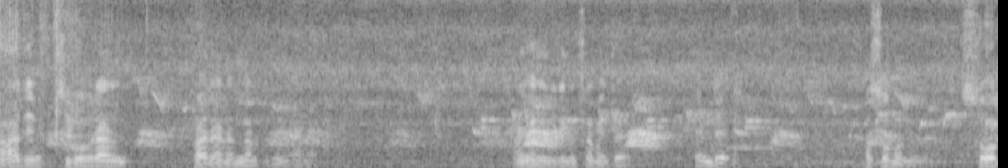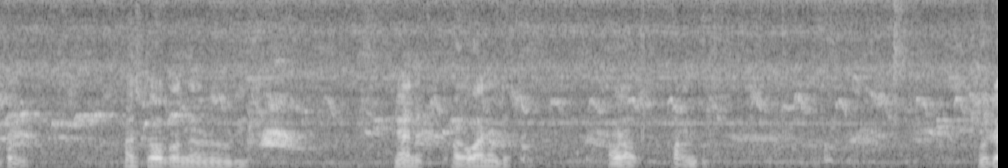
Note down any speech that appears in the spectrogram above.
ആദ്യം ശിവപുരാണം പാരായണം നടത്തുന്നതാണ് അങ്ങനെ ഇരിക്കുന്ന സമയത്ത് എന്റെ അസുഖം വന്നു. സ്ട്രോക്ക് വന്നു. ആ സ്ട്രോക്ക് വന്നതോടുകൂടി ഞാൻ ഭഗവാനോട് അവിടെ പറഞ്ഞു. ഒരു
